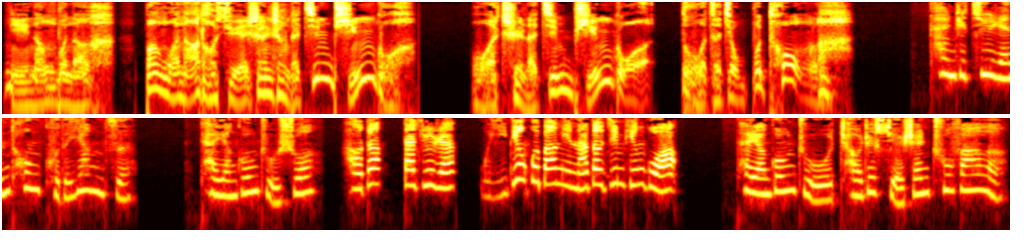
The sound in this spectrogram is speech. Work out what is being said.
你能不能帮我拿到雪山上的金苹果？我吃了金苹果，肚子就不痛了。”看着巨人痛苦的样子，太阳公主说：“好的，大巨人，我一定会帮你拿到金苹果。”太阳公主朝着雪山出发了，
